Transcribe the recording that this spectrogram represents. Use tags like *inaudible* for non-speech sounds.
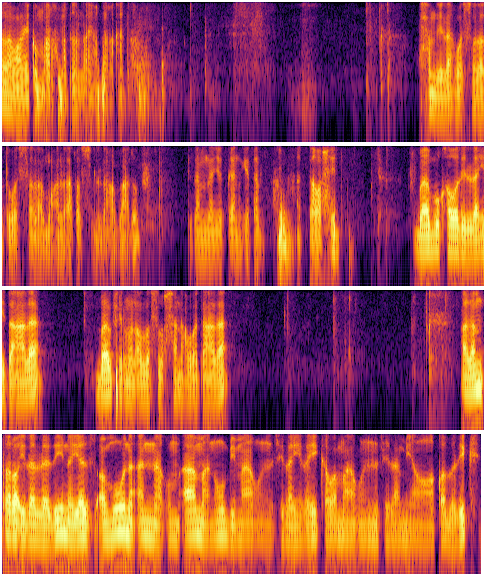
Assalamualaikum warahmatullahi wabarakatuh. Alhamdulillah wassalatu wassalamu ala rasulillah wa Kita melanjutkan kitab At-Tauhid. Babu qawlillahi ta'ala. Bab firman Allah subhanahu wa ta'ala. Alam tara ila alladhina yaz'umuna annahum amanu bima unzila ilayka wa ma unzila min qablik.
